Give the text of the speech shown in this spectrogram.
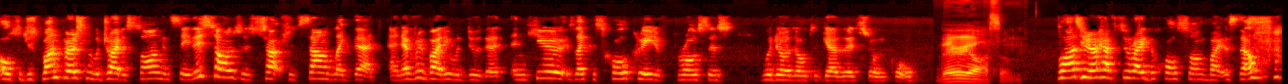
also just one person would write a song and say this song should, sound like that, and everybody would do that. And here is like this whole creative process. Do it all together. It's really cool. Very awesome. Plus, you don't have to write the whole song by yourself.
